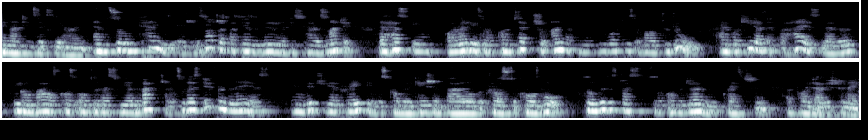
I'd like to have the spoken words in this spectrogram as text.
in 1969, and so he can be the agent. It's not just that he has a vision and he's charismatic. There has been already a sort of conceptual underpinning to what he's about to do. And what he does at the highest level, Egon Bahr, of course, also does via the back channel. So there's different layers in which we are creating this communication dialogue across the Cold War. So this is just sort of on the German question a point I wish to make.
